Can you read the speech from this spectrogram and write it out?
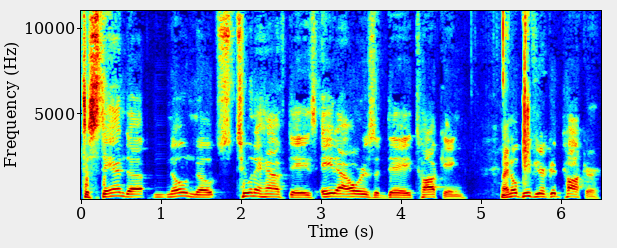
to stand up, no notes, two and a half days, eight hours a day talking. I know, Beef, you're a good talker,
